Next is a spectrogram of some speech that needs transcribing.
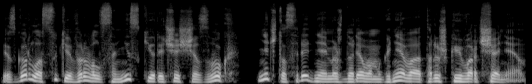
Из горла суки вырвался низкий рычащий звук, нечто среднее между рёвом гнева, отрыжкой и ворчанием.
